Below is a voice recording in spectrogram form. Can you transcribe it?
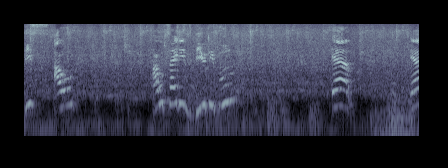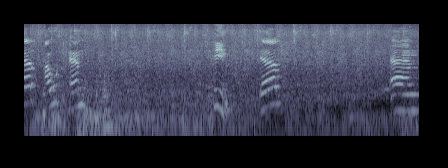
this out outside is beautiful, air air out and in air and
